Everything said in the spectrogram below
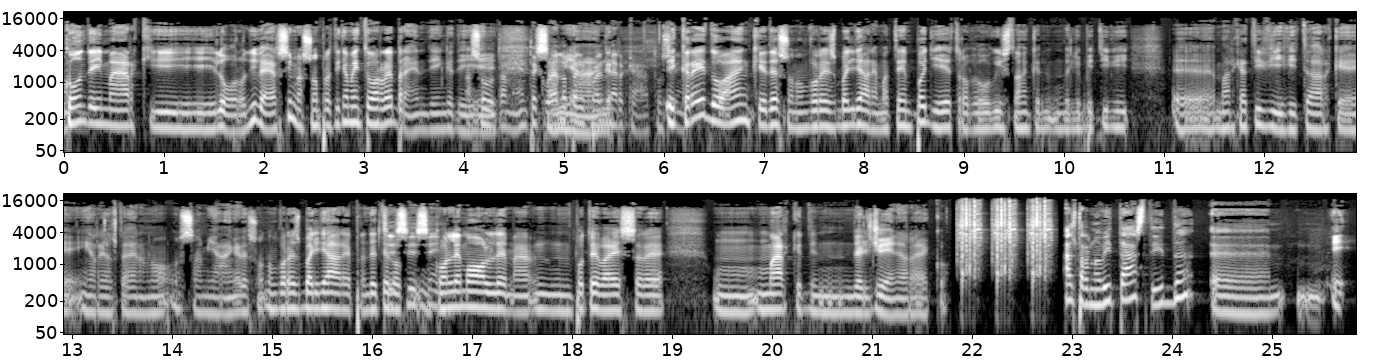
con dei marchi loro diversi, ma sono praticamente un rebranding di Assolutamente, quello per quel mercato. Sì. E credo anche, adesso non vorrei sbagliare, ma tempo addietro avevo visto anche degli obiettivi eh, marcati Vivitar che in realtà erano Samyang. Adesso non vorrei sbagliare, prendetelo sì, sì, con le molle, ma mh, mm, poteva essere un, un marchio di del genere. Ecco. Altra novità, Stid, eh, e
